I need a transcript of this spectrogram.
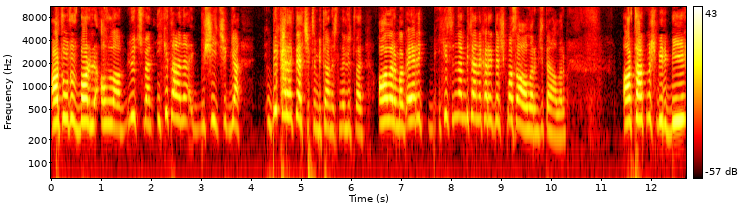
Artı 30 Barley. Allah'ım lütfen iki tane bir şey çık ya. Bir karakter çıksın bir tanesinde lütfen. Ağlarım bak. Eğer ik- ikisinden bir tane karakter çıkmazsa ağlarım. Cidden ağlarım. Artı 61 B.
